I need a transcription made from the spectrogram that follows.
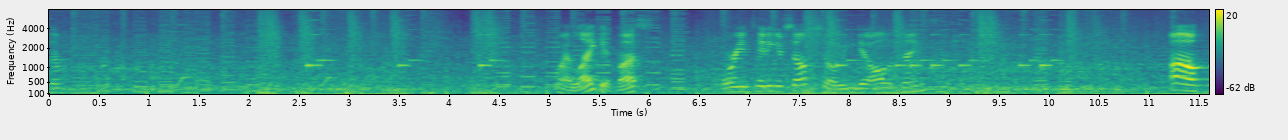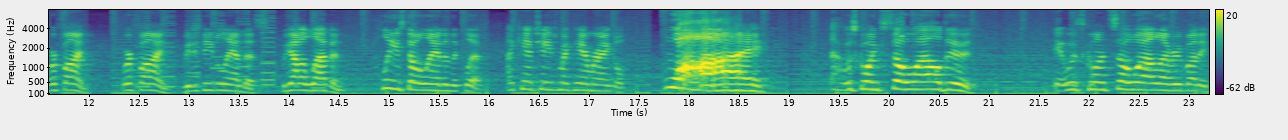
though. Oh, I like it, bus. Orientating yourself so we can get all the things. Uh oh we're fine. We're fine. We just need to land this. We got 11. Please don't land in the cliff. I can't change my camera angle. Why? That was going so well, dude. It was going so well, everybody.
